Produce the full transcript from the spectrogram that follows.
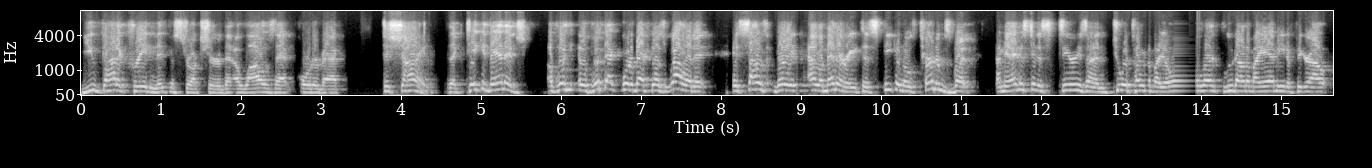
you've got to create an infrastructure that allows that quarterback to shine. Like take advantage of what of what that quarterback does well. And it it sounds very elementary to speak in those terms, but I mean, I just did a series on Tua Tagovailoa, flew down to Miami to figure out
